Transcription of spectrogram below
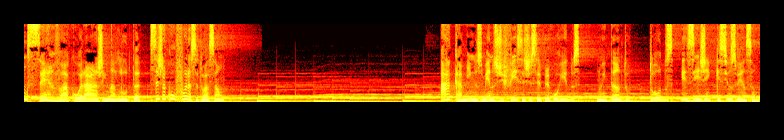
conserva a coragem na luta, seja qual for a situação. Há caminhos menos difíceis de ser percorridos, no entanto, todos exigem que se os vençam.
